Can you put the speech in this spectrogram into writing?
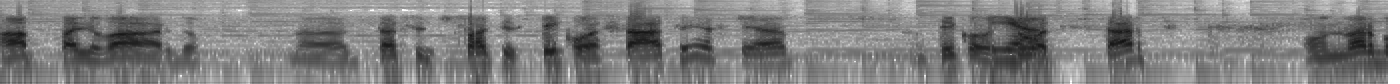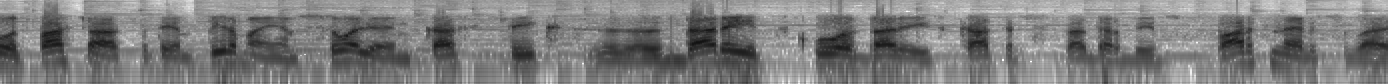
apaļu vārdu. Uh, tas ir faktiski tikko sācies, jā, tikko dots starts. Un varbūt pastāst par tiem pirmajiem soļiem, kas tiks uh, darīts, ko darīs katrs sadarbības partneris vai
